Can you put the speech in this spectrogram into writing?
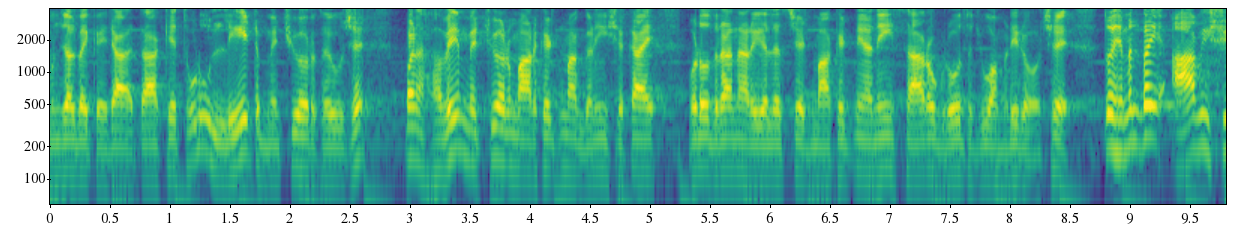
મુંજાલભાઈ કહી રહ્યા હતા કે થોડું લેટ મેચ્યોર થયું છે, પણ હવે મેચ્યોર માર્કેટમાં ગણી શકાય. વડોદરાના રિયલ એસ્ટેટ માર્કેટને અને સારો ગ્રોથ જોવા મળી રહ્યો છે. તો હેમંતભાઈ, આ વિશે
